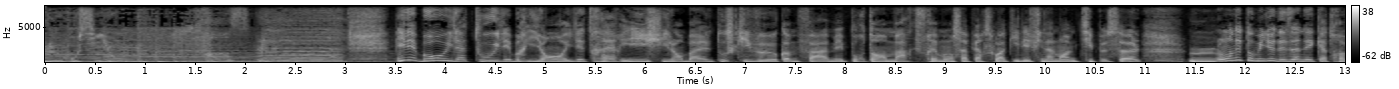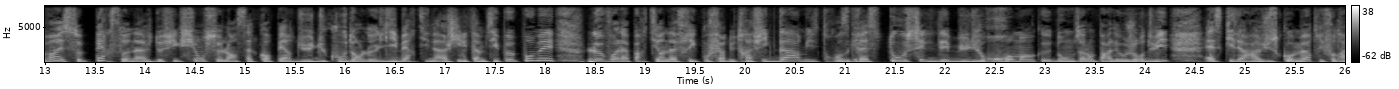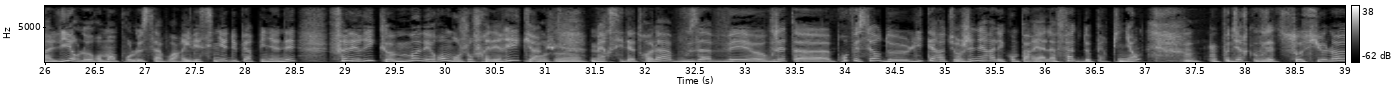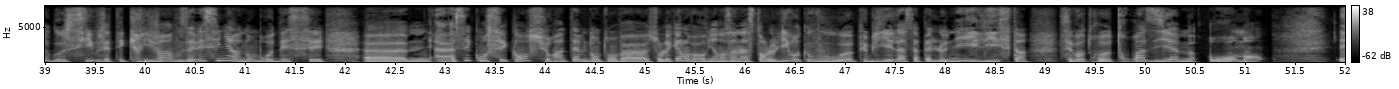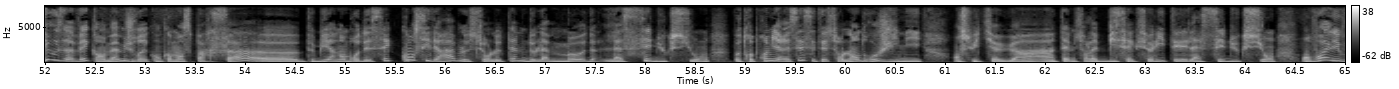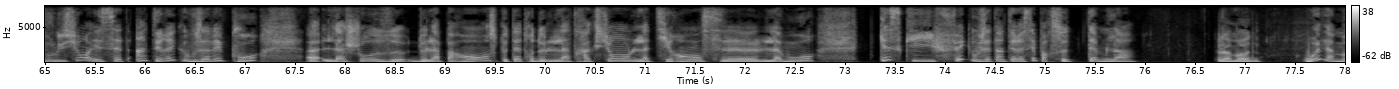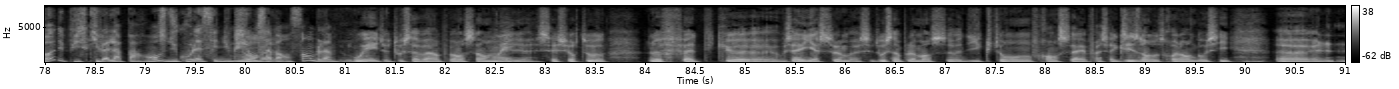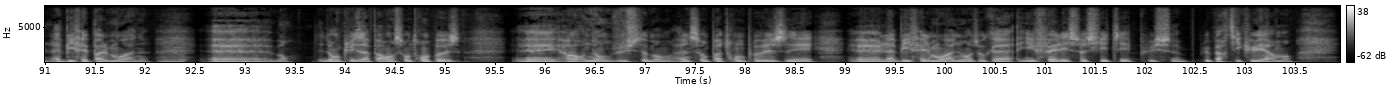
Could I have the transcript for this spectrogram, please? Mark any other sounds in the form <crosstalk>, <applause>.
Bleu Roussillon. Il est beau, il a tout, il est brillant, il est très riche, il emballe tout ce qu'il veut comme femme et pourtant Marc Frémont s'aperçoit qu'il est finalement un petit peu seul. On est au milieu des années 80 et ce personnage de fiction se lance à corps perdu du coup dans le libertinage. Il est un petit peu paumé. Le voilà parti en Afrique pour faire du trafic d'armes, il transgresse tout, c'est le début du roman que dont nous allons parler aujourd'hui. Est-ce qu'il ira jusqu'au meurtre? Il faudra lire le roman pour le savoir. Il est signé du Perpignanais Frédéric Monéron. Bonjour Frédéric. Bonjour. Merci d'être là. Vous avez euh, vous êtes euh, professeur de littérature générale et comparée à la fac de Perpignan. Mmh. On peut dire que vous êtes sociologue aussi, vous êtes écrivain, vous avez signé un nombre d'essais euh, assez conséquents sur un thème dont on va, sur lequel on va revenir dans un instant. Le livre que vous euh, publiez là s'appelle Le Nihiliste. C'est votre troisième roman. Et vous avez quand même, je voudrais qu'on commence par ça, euh, publié un nombre d'essais considérable sur le thème de la mode, la séduction. Votre premier essai, c'était sur l'androgynie. Ensuite, il y a eu un, un thème sur la bisexualité, la séduction. On voit l'évolution et cet intérêt que vous avez pour euh, la chose de l'apparence, peut-être de l'attraction, l'attirance, euh, l'amour. Qu'est-ce qui fait que vous êtes intéressé par ce thème-là? La mode? Ouais, la mode et puis ce qui va- l'apparence, du coup la séduction, Non, ça bah, va ensemble? Oui, tout ça va un peu ensemble, mais c'est surtout le fait que, vous savez, il y a ce, c'est tout simplement ce dicton français, enfin ça existe dans d'autres langues aussi, euh, la bif est pas le moine. Mhm. Euh, bon, et donc les apparences sont trompeuses. Et, or non, justement, elles ne sont pas trompeuses et euh, la bif est le moine, ou en tout cas, il fait les sociétés plus, plus particulièrement.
